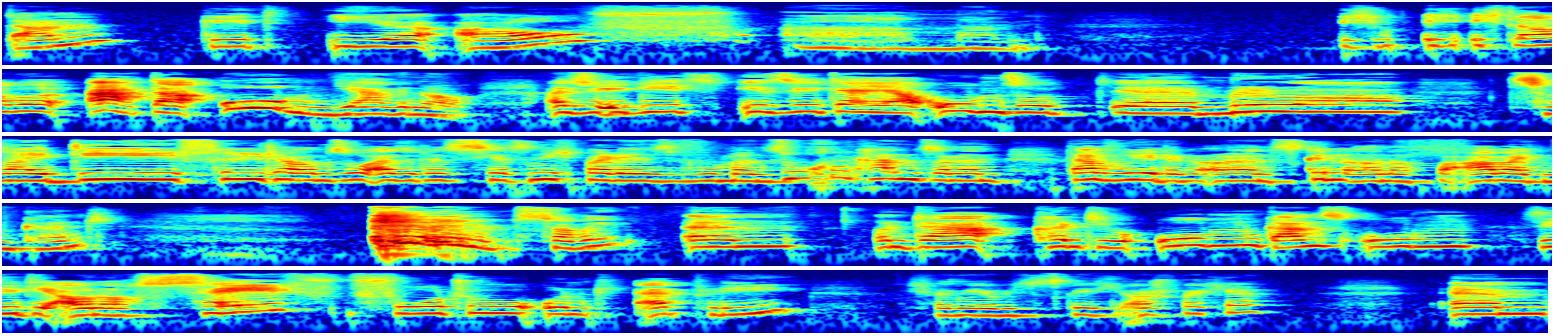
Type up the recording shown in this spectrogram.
Dann geht ihr auf. Oh Mann ich, ich, ich glaube, ah, da oben, ja genau. Also ihr geht, ihr seht ja ja oben so äh, Mirror, 2D, Filter und so. Also das ist jetzt nicht bei der, wo man suchen kann, sondern da, wo ihr dann euren Skin auch noch bearbeiten könnt. Sorry. Ähm, und da könnt ihr oben, ganz oben, seht ihr auch noch Save, Foto und Apply. Ich weiß nicht, ob ich das richtig ausspreche. Ähm,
